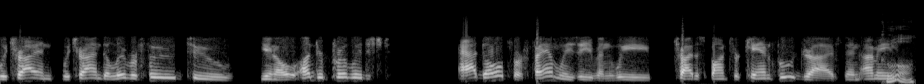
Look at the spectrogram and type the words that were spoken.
we try and we try and deliver food to you know underprivileged adults or families even we try to sponsor canned food drives and i mean cool.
